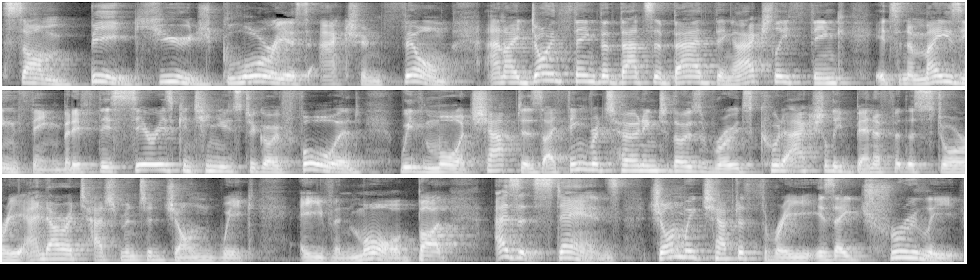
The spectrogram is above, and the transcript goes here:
some big, huge, glorious action film. And I don't think that that's a bad thing. I actually think it's an amazing thing. But if this series continues to go forward with more chapters, I think returning to those roots could actually benefit the story and our attachment to John Wick even more. But as it stands, John Wick Chapter 3 is a truly,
